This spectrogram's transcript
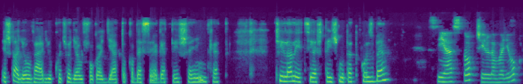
és nagyon várjuk, hogy hogyan fogadjátok a beszélgetéseinket. Csilla, légy szíves, te is mutatkozz be. Sziasztok, Csilla vagyok,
